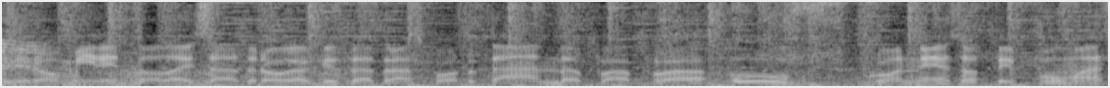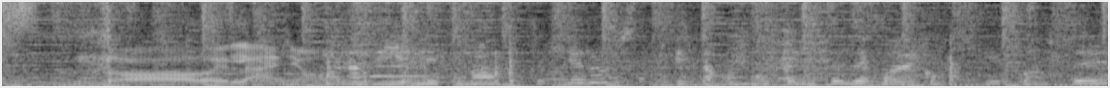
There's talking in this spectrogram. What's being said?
Pero miren toda esa droga que está transportando, papá. Uf, con eso te fumas todo el año. Buenos días, estimados pasajeros. Estamos muy felices de poder compartir con ustedes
